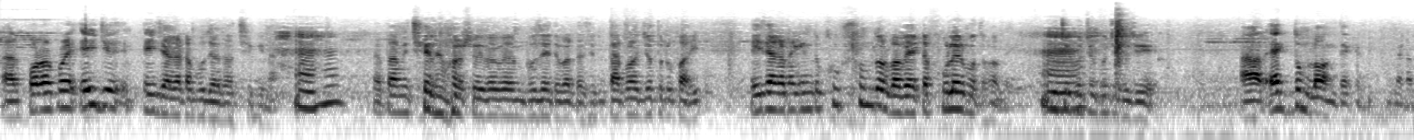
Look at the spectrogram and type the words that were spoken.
আর পরার পরে এই যে এই জায়গাটা বোঝা যাচ্ছে কিনা? হ্যাঁ হ্যাঁ। তো আমি ছেলে মানুষ ওইভাবে আমি বুঝাইতে পারতেছি। তারপরে যতটুকু পারি এই জায়গাটা কিন্তু খুব সুন্দর ভাবে একটা ফুলের মতো হবে। কুচি হ্যাঁ। কুচি কুচি কুচি আর একদম লং দেখেন ম্যাডাম।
